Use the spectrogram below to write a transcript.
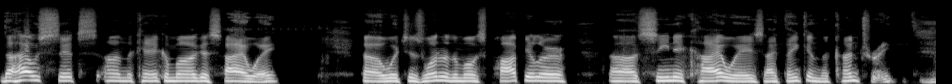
the house sits on the Kancamagus Highway uh, which is one of the most popular uh, scenic highways, I think, in the country. Mm-hmm.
